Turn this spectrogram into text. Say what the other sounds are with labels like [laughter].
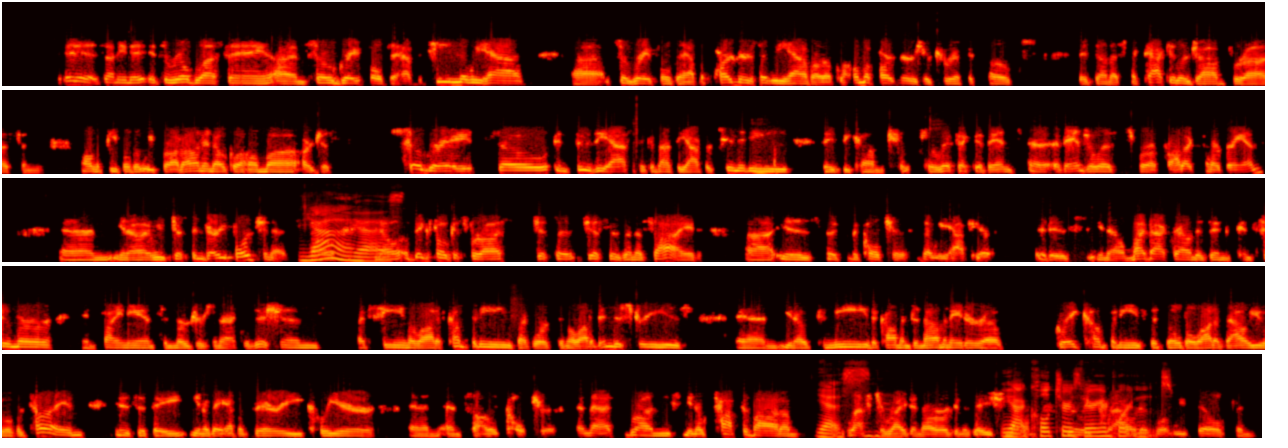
It is. I mean, it, it's a real blessing. I'm so grateful to have the team that we have. Uh, I'm so grateful to have the partners that we have. Our Oklahoma partners are terrific folks. They've done a spectacular job for us, and all the people that we brought on in Oklahoma are just so great, so enthusiastic about the opportunity. Mm-hmm. They've become terrific evan- uh, evangelists for our products and our brand. And, you know, and we've just been very fortunate. Yeah. So, yes. You know, a big focus for us, just, a, just as an aside, uh, is the, the culture that we have here. It is, you know, my background is in consumer, in finance, and mergers and acquisitions. I've seen a lot of companies. I've worked in a lot of industries. And, you know, to me, the common denominator of great companies that build a lot of value over time is that they, you know, they have a very clear and, and solid culture. And that runs, you know, top to bottom, yes. left to right in our organization. Yeah, culture is very important. what we built and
